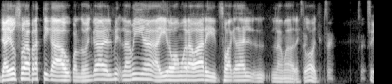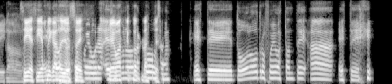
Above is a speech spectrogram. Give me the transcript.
ya yo soy practicado. Cuando venga el mi- la mía, ahí lo vamos a grabar y eso va a quedar la madre. A ver. Sí. Sí, no, no, no. Sigue, sigue explicando, yo sé. fue una, ¿Qué más fue te encontraste? Este, todo lo otro fue bastante, ah, este,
